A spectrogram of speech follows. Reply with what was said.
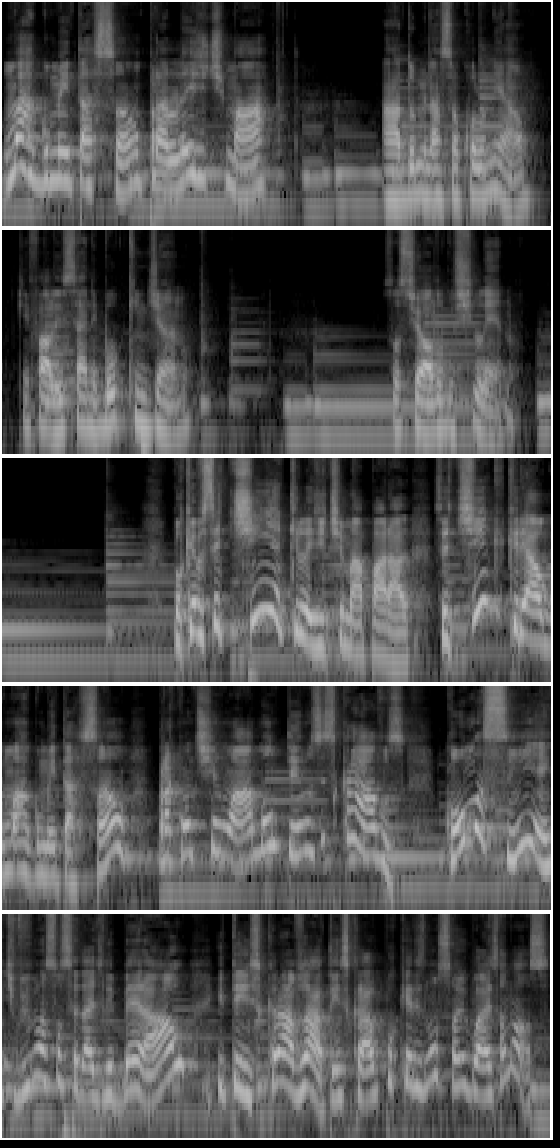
Uma argumentação para legitimar a dominação colonial. Quem fala isso é Aníbal Quindiano sociólogo chileno. Porque você tinha que legitimar a parada. Você tinha que criar alguma argumentação para continuar mantendo os escravos. Como assim? A gente vive uma sociedade liberal e tem escravos? Ah, tem escravos porque eles não são iguais a nós.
